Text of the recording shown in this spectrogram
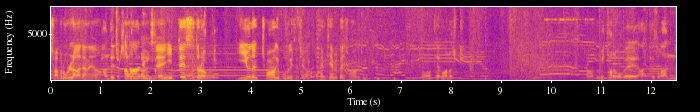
잡으러 올라가잖아요 반대쪽 아, 잡으러 램드 올라가지. 네, 이때 쓰더라고요 이유는 정확하게 모르겠어요 제가 타임테이블까지 좀 어, 대본 하나 줄게. 아, 루미타르가 왜 아, 계속 안,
